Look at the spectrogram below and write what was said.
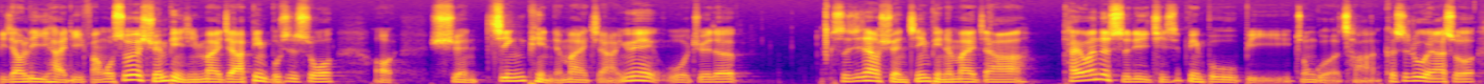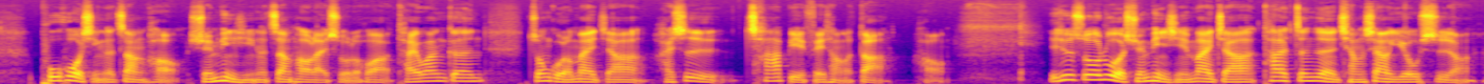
比较厉害的地方。我说的选品型卖家，并不是说哦选精品的卖家，因为我觉得实际上选精品的卖家，台湾的实力其实并不比中国的差。可是如果要说铺货型的账号、选品型的账号来说的话，台湾跟中国的卖家还是差别非常的大。好，也就是说，如果选品型卖家他真正的强项优势啊，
